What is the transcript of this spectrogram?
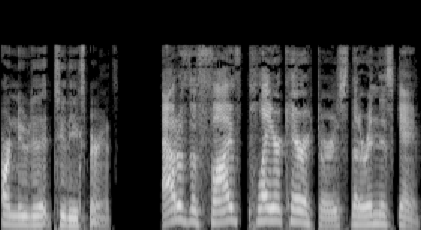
are new to to the experience? Out of the five player characters that are in this game,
